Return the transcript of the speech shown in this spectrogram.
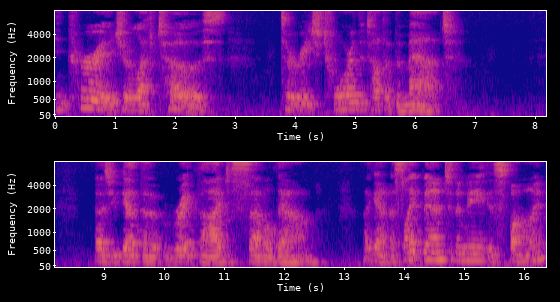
encourage your left toes to reach toward the top of the mat as you get the right thigh to settle down. Again, a slight bend to the knee is fine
